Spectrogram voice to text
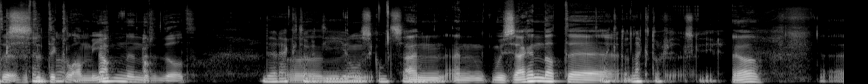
box. te, declameren, inderdaad. De rector die Ehm, ons komt zeggen. En, en ik moet zeggen dat hij... Lector, lector, excuseer. Ja, eh,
